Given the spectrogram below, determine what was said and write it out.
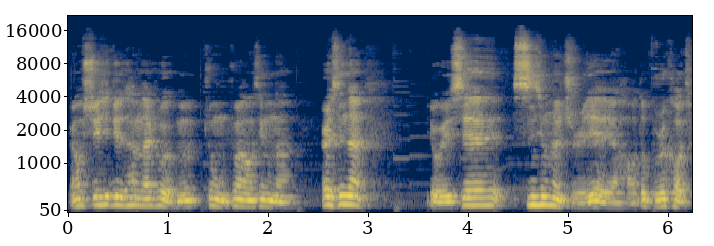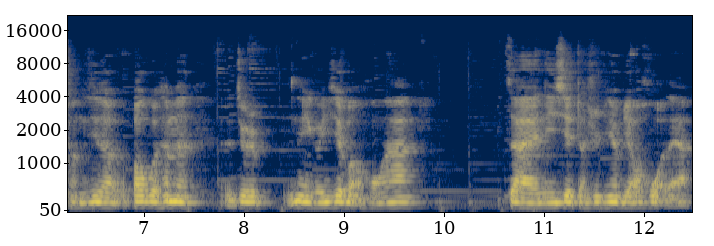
然后学习对他们来说有什么重重要性呢？而且现在有一些新兴的职业也好，都不是靠成绩的，包括他们呃就是那个一些网红啊，在那些短视频上比较火的呀，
